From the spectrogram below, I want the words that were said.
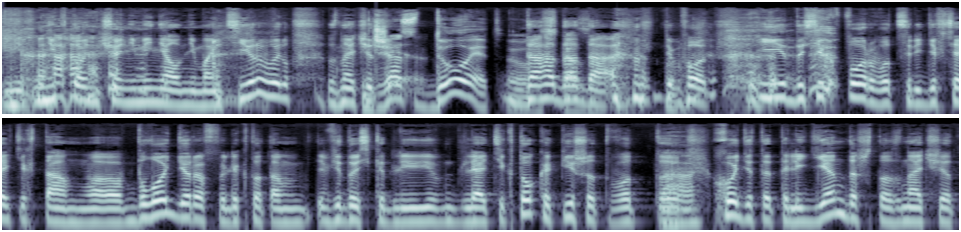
никто ничего не менял, не монтировал, значит... Just do it! Да, да, да, вот. И до сих пор вот среди всяких там э, блогеров или кто там видосики для, ТикТока пишет, вот э, ага. ходит эта легенда, что, значит,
